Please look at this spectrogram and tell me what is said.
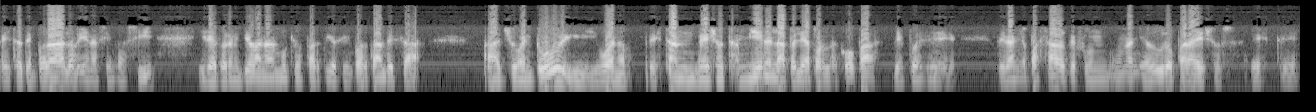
esta temporada lo viene haciendo así y le permitió ganar muchos partidos importantes a, a Juventud y, bueno, están ellos también en la pelea por la Copa después de, del año pasado que fue un, año duro para ellos, este,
